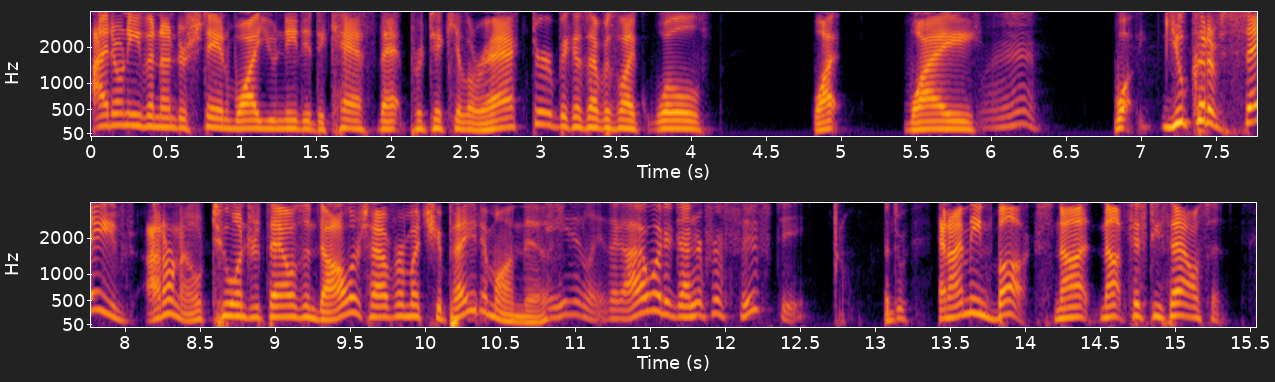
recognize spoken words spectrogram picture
I don't even understand why you needed to cast that particular actor because I was like, well, why, why, what? You could have saved, I don't know, two hundred thousand dollars, however much you paid him on this, Easily. Like I would have done it for fifty. and I mean bucks, not not fifty thousand.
